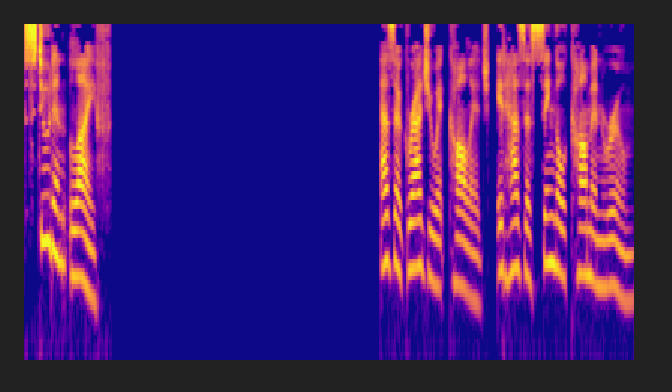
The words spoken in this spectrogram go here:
Student life. As a graduate college, it has a single common room,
